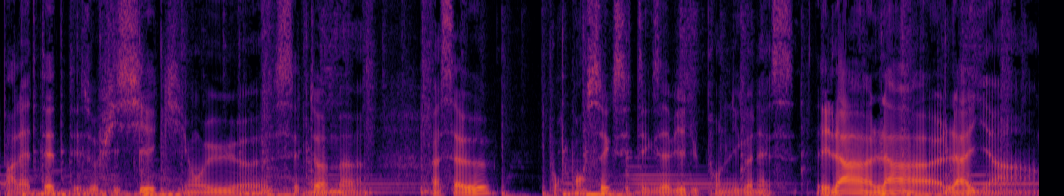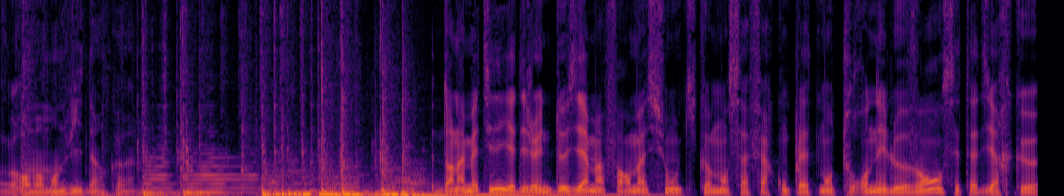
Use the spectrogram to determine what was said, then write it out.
par la tête des officiers qui ont eu cet homme face à eux pour penser que c'était Xavier Dupont de Ligonnès. Et là, là, là, il y a un grand moment de vide hein, quand même. Dans la matinée, il y a déjà une deuxième information qui commence à faire complètement tourner le vent, c'est-à-dire que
